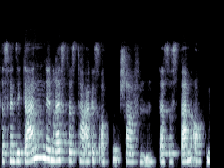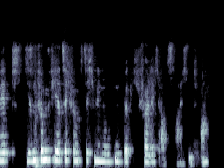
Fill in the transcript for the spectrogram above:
dass wenn sie dann den Rest des Tages auch gut schaffen, dass es dann auch mit diesen 45, 50 Minuten wirklich völlig ausreichend war.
